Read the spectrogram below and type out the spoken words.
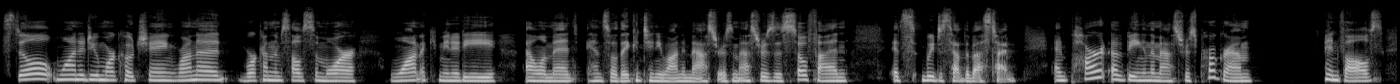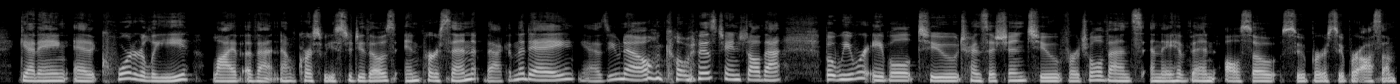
still want to do more coaching, want to work on themselves some more, want a community element. And so they continue on in masters. And masters is so fun. It's, we just have the best time. And part of being in the master's program involves getting a quarterly live event. Now, of course, we used to do those in person back in the day. As you know, COVID has changed all that, but we were able to transition to virtual events and they have been also super, super awesome.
